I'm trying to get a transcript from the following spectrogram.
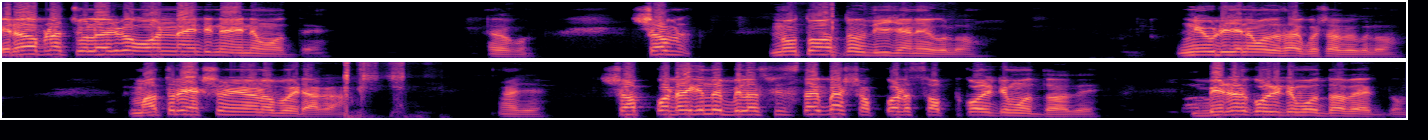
এটাও আপনার চলে আসবে ওয়ান নাইনটি নাইনের মধ্যে। দেখুন সব নতুনত্ব ডিজাইন এগুলো। নিউ ডিজাইনের মধ্যে থাকবে সব এগুলো। মাত্র একশো নিরানব্বই টাকা। আচ্ছা সব কটা কিন্তু ব্লাউজ পিস থাকবে সব কটা সফট কোয়ালিটির মধ্যে হবে। বেটার কোয়ালিটির মধ্যে হবে একদম।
